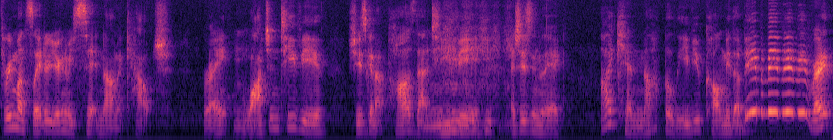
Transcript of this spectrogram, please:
Three months later, you're gonna be sitting on a couch, right, Mhm. watching TV. She's gonna pause that TV, and she's gonna be like, "I cannot believe you called me the beep beep beep beep beep," right?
